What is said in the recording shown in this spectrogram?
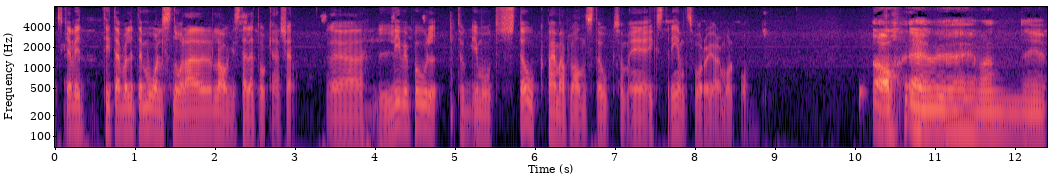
ska vi titta på lite målsnåla lag istället då kanske? Eh, Liverpool tog emot Stoke på hemmaplan. Stoke som är extremt svår att göra mål på. Ja, eh, man eh,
